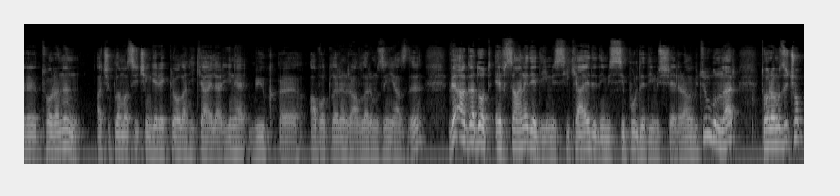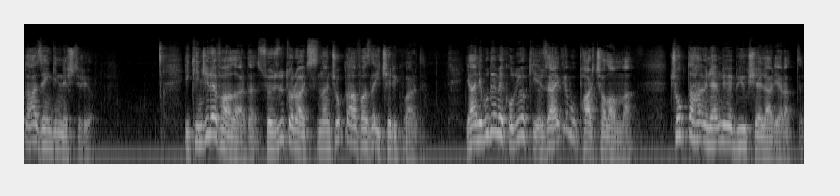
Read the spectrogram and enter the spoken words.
e, Tora'nın açıklaması için gerekli olan hikayeler yine büyük e, avotların, ravlarımızın yazdığı ve agadot, efsane dediğimiz, hikaye dediğimiz, sipur dediğimiz şeyler ama bütün bunlar Tora'mızı çok daha zenginleştiriyor. İkinci levhalarda sözlü Tora açısından çok daha fazla içerik vardı. Yani bu demek oluyor ki özellikle bu parçalanma çok daha önemli ve büyük şeyler yarattı.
